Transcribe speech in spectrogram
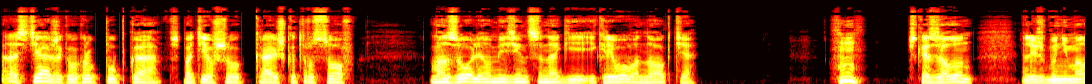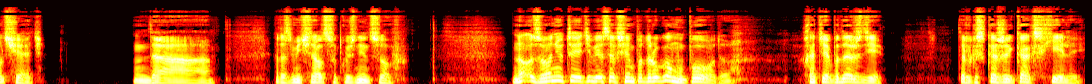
растяжек вокруг пупка, вспотевшего краешка трусов, мозоли у мизинца ноги и кривого ногтя. — Хм, — сказал он, лишь бы не молчать. — Да, — размечтался Кузнецов. — Но звоню-то я тебе совсем по другому поводу. Хотя подожди, только скажи, как с Хелей?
